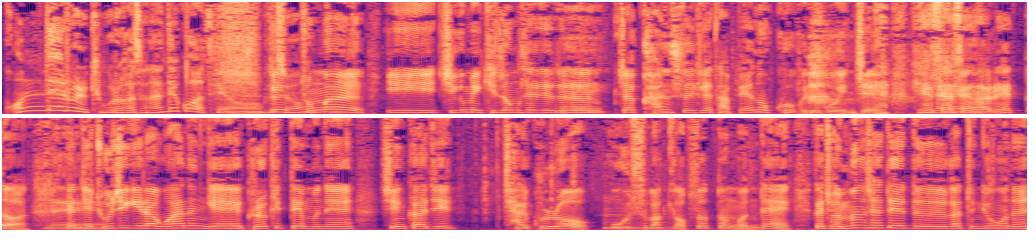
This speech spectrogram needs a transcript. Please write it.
꼰대 대로 이렇게 몰아가서는 안 될 것 같아요. 그죠? 정말 이 지금의 기성세대들은 네. 진짜 간쓸게 다 빼놓고 그리고 이제 회사 네. 생활을 했던 네. 그러니까 이제 조직이라고 하는 게 그렇기 때문에 지금까지 잘 굴러 음. 올 수밖에 없었던 건데, 그러니까 젊은 세대들 같은 경우는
